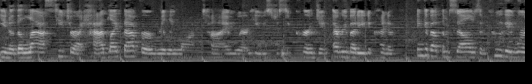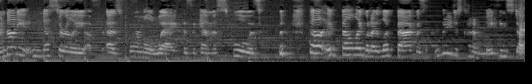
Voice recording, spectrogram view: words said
you know, the last teacher I had like that for a really long time, where he was just encouraging everybody to kind of think about themselves and who they were, not even necessarily as formal a way, because again, the school was felt it felt like when I look back was everybody just kind of making stuff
